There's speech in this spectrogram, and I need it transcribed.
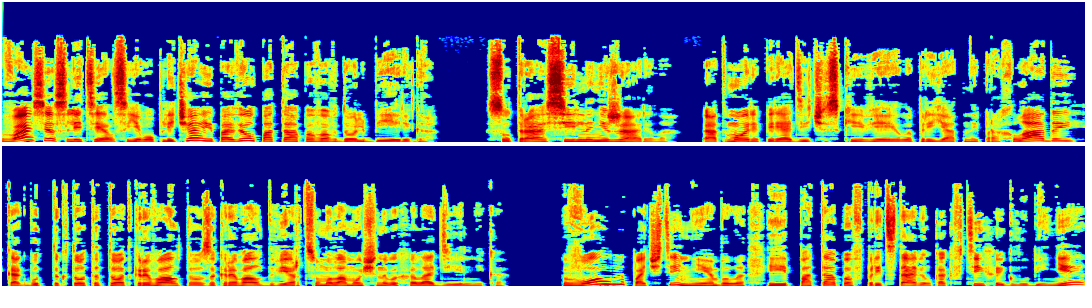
Вася слетел с его плеча и повел Потапова вдоль берега. С утра сильно не жарило. От моря периодически веяло приятной прохладой, как будто кто-то то открывал, то закрывал дверцу маломощного холодильника. Волн почти не было, и Потапов представил, как в тихой глубине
